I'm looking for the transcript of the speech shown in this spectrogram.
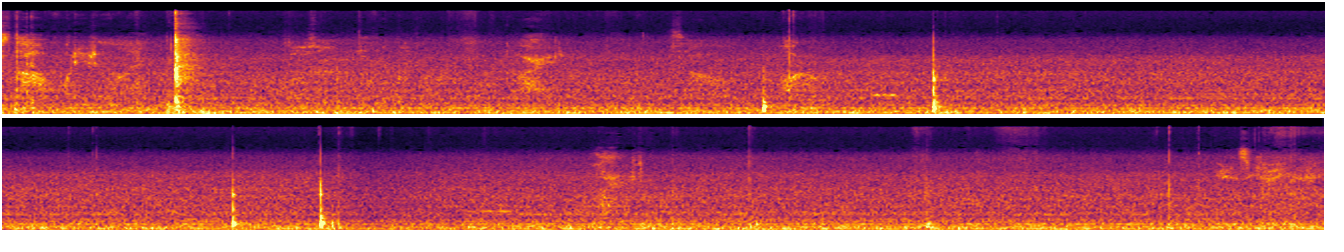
Stop, what are you doing? Alright. So, hold on. Alright. You didn't see anything.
